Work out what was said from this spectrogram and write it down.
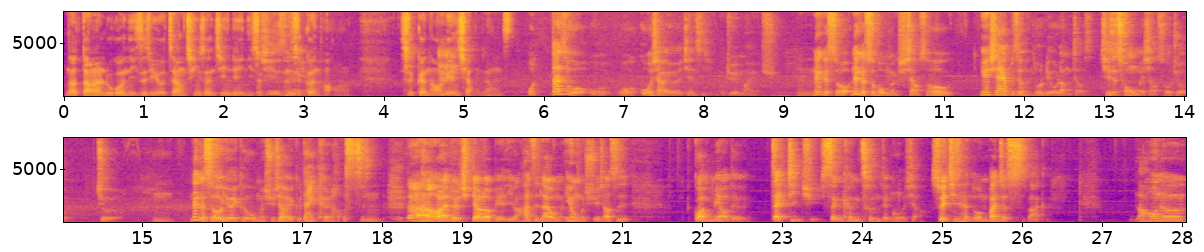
那当然，如果你自己有这样亲身经历，你是其实是你是更好了，是更好联想这样子。我，但是我我我国小有一件事情，我觉得蛮有趣。嗯那个时候，那个时候我们小时候，因为现在不是有很多流浪教师，其实从我们小时候就有就有。嗯那个时候有一个我们学校有一个代课老师，嗯当然他后来就去调到别的地方，他只来我们，因为我们学校是关庙的再进去深坑村的国小，所以其实很多，我们班只有十八个。然后呢，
